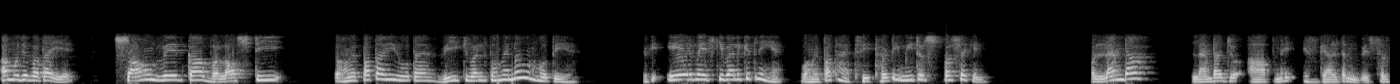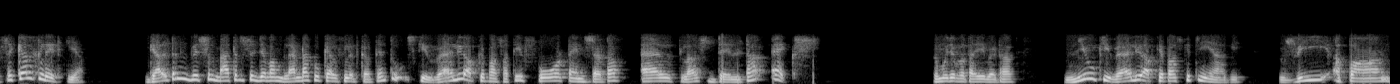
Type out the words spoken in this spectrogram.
अब मुझे बताइए साउंड वेव का वेलोसिटी तो हमें पता ही होता है वी की वैल्यू तो हमें नॉन होती है, क्योंकि एयर में इसकी वैल्यू कितनी है, वो हमें पता है 330 मीटर पर सेकेंड और लैम्डा लैम्डा जो आपने इस गैल्टन विसल से कैलकुलेट किया गैल्टन विसल मैथड से जब हम लैम्डा को कैलकुलेट करते हैं तो उसकी वैल्यू आपके पास आती है four times that of L plus delta X तो मुझे बताइए बेटा न्यू की वैल्यू आपके पास कितनी आ गई V upon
